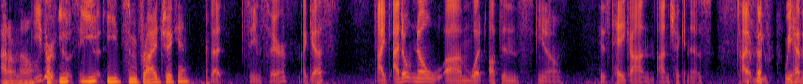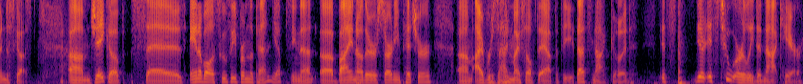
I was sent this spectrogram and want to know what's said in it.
I don't know. Either or of those eat eat, good. eat some fried chicken. That seems fair, I guess. I I don't know um, what Upton's you know his take on on chicken is. I, we we haven't discussed. Um, Jacob says Anibal exclusively from the pen. Yep, seen that. Uh, buy another starting pitcher. Um, I've resigned myself to apathy. That's not good. It's it's too early to not care.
